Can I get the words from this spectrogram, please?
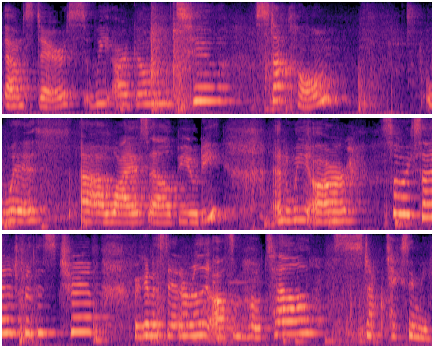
downstairs. We are going to Stockholm with uh, YSL Beauty, and we are so excited for this trip. We're gonna stay at a really awesome hotel. Stop texting me.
